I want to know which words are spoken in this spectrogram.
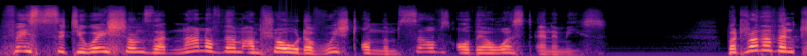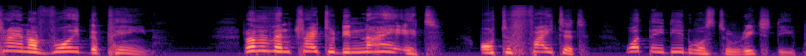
faced situations that none of them, I'm sure, would have wished on themselves or their worst enemies. But rather than try and avoid the pain, rather than try to deny it or to fight it, what they did was to reach deep.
